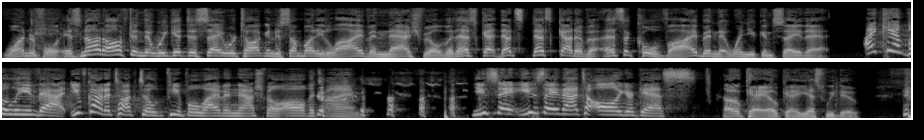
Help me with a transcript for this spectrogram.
Wonderful. It's not often that we get to say we're talking to somebody live in Nashville, but that's got that's that's kind of a that's a cool vibe, isn't it? When you can say that. I can't believe that. You've got to talk to people live in Nashville all the time. you say you say that to all your guests. Okay, okay. Yes, we do.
